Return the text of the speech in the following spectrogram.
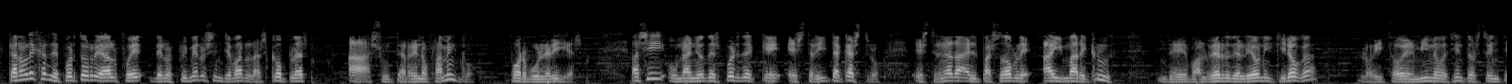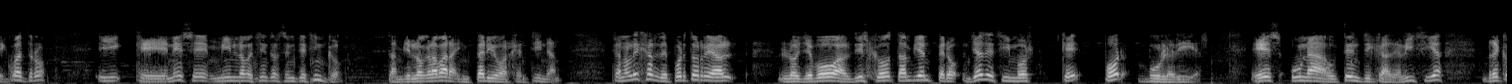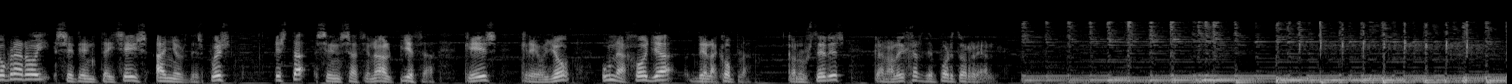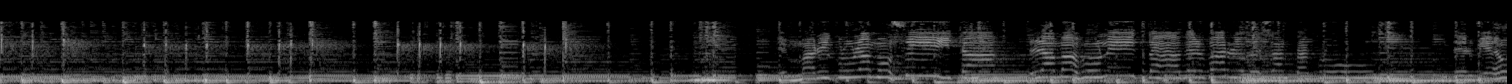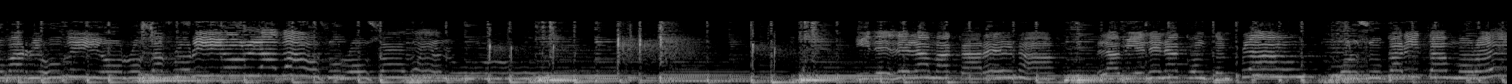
Canalejas de Puerto Real fue de los primeros en llevar las coplas a su terreno flamenco, por bulerías. Así, un año después de que Estrellita Castro estrenara el pasodoble Ay Mare Cruz de Valverde León y Quiroga, lo hizo en 1934, y que en ese 1935 también lo grabara Imperio Argentina, Canalejas de Puerto Real lo llevó al disco también, pero ya decimos que por bulerías. Es una auténtica delicia recobrar hoy, 76 años después, esta sensacional pieza, que es, creo yo, una joya de la copla. Con ustedes, Canalejas de Puerto Real. contemplado por su carita morena.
